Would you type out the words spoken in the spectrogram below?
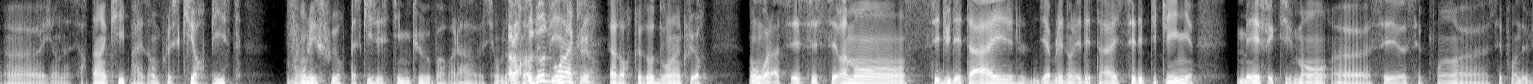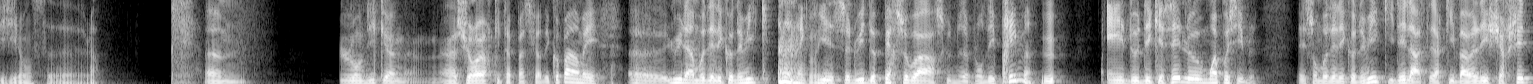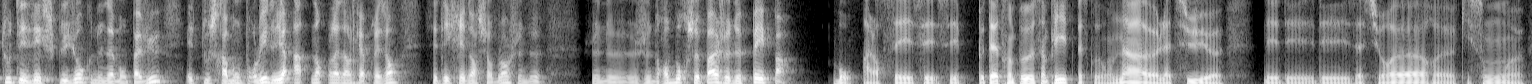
Euh, Il y en a certains qui, par exemple, le skieur piste, vont l'exclure parce qu'ils estiment que, bah voilà, si on est Alors que d'autres vont l'inclure. alors que d'autres vont l'inclure. Donc voilà, c'est vraiment c'est du détail, le diable est dans les détails, c'est des petites lignes, mais effectivement, euh, c'est ces points, euh, ces points de vigilance euh, là. L'on dit qu'un un assureur, quitte à pas se faire des copains, mais lui, il a un modèle économique qui Oui. est celui de percevoir ce que nous appelons des primes Mm. et de décaisser le moins possible. Et son modèle économique, il est là. C'est-à-dire qu'il va aller chercher toutes les exclusions que nous n'avons pas vues et tout sera bon pour lui de dire Ah non, là, dans le cas présent, c'est écrit noir sur blanc, je ne, je, ne, je ne rembourse pas, je ne paie pas. Bon, alors c'est peut-être un peu simpliste parce qu'on a euh, là-dessus euh, des, des- assureurs euh, qui sont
